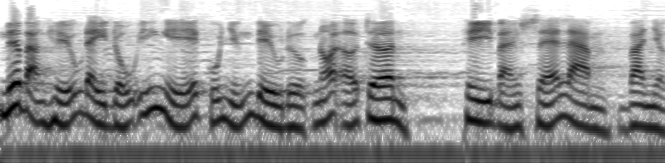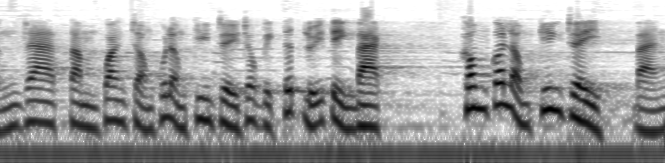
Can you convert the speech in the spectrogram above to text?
Nếu bạn hiểu đầy đủ ý nghĩa của những điều được nói ở trên, thì bạn sẽ làm và nhận ra tầm quan trọng của lòng kiên trì trong việc tích lũy tiền bạc. Không có lòng kiên trì, bạn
